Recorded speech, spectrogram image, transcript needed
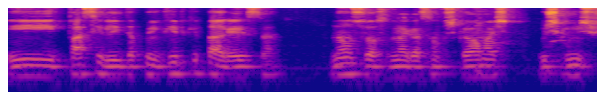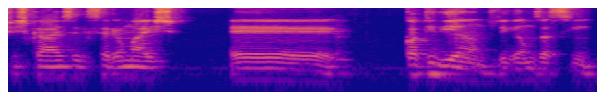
e facilita, por incrível que pareça, não só a sonegação fiscal, mas os crimes fiscais eles serão mais é, cotidianos, digamos assim.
